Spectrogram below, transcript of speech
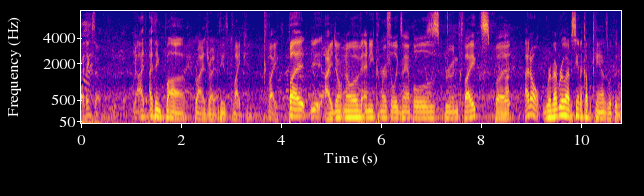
I think so. Yeah, I, I think uh, Brian's right. I think it's Kveik. Kveik. But uh, I don't know of any commercial examples brewing Kveiks, but I don't remember who I've seen a couple cans with the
